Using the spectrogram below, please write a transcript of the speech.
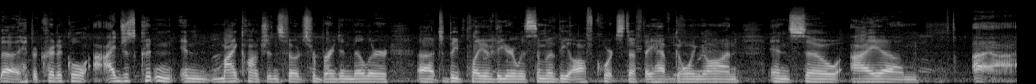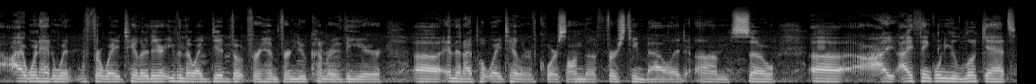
uh, hypocritical. I just couldn't, in my conscience, vote for Brandon Miller uh, to be Player of the Year with some of the off-court stuff they have going on, and so I. Um, I, I went ahead and went for Wade Taylor there, even though I did vote for him for newcomer of the year, uh, and then I put Wade Taylor, of course, on the first team ballot. Um, so uh, I, I, think when you look at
